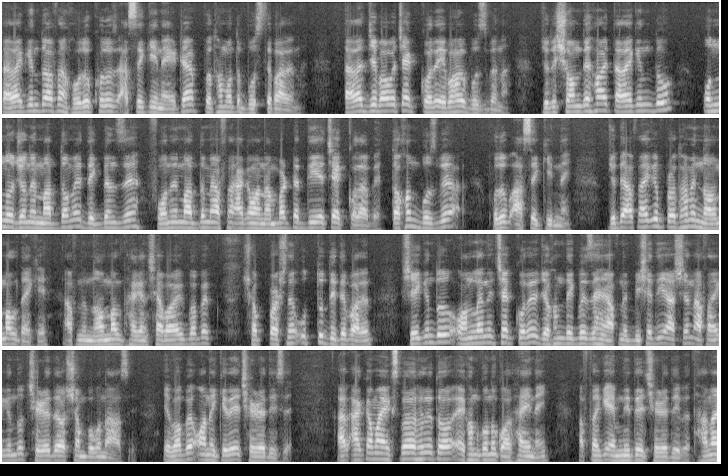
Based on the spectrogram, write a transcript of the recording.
তারা কিন্তু আপনার হরুপ খরচ আছে কি না, এটা প্রথমত বুঝতে পারে না। তারা যেভাবে চেক করে, এভাবে বুঝবে না। যদি সন্দেহ হয়, তারা কিন্তু অন্যজনের মাধ্যমে দেখবেন যে ফোনের মাধ্যমে আপনার আগামা নাম্বারটা দিয়ে চেক করাবে। তখন বুঝবে হরুপ আছে কি নাই। যদি আপনাকে প্রথমে নর্মাল দেখে, আপনি নর্মাল থাকেন, স্বাভাবিকভাবে সব প্রশ্নের উত্তর দিতে পারেন সে কিন্তু অনলাইনে চেক করে যখন দেখবে যে হ্যাঁ আপনি বিষে দিয়ে আসেন, আপনাকে কিন্তু ছেড়ে দেওয়ার সম্ভাবনা আছে। এভাবে অনেকেরই ছেড়ে দিছে। আর আকামা এক্সপায়ার হলে তো এখন কোনো কথাই নাই। আপনাকে এমনিতে ছেড়ে দেবে। থানা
